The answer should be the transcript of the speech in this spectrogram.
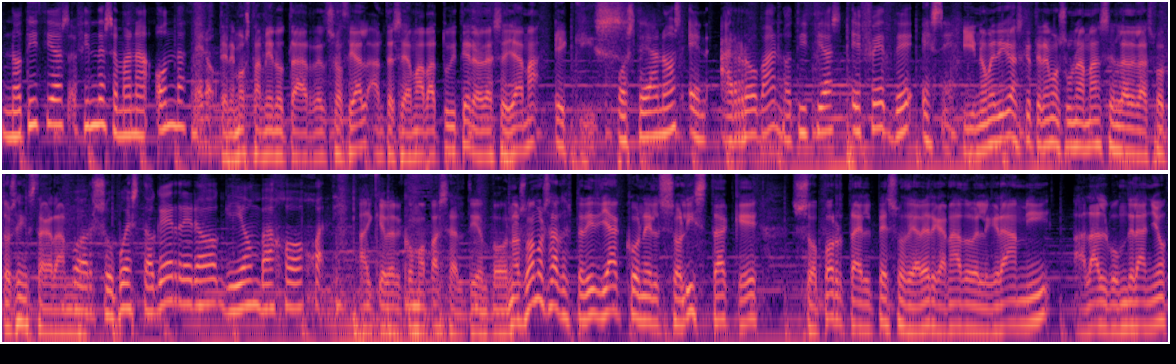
noticias fin de semana onda cero. Tenemos también otra red social, antes se llamaba Twitter, ahora se llama X. Posteanos en arroba noticias FDS. Y no me digas que tenemos una más en la de las fotos de Instagram. Por supuesto, guerrero guion bajo Juan Hay que ver cómo pasa el tiempo. Nos vamos a despedir ya con el solista que soporta el peso de haber ganado el Grammy al álbum del año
